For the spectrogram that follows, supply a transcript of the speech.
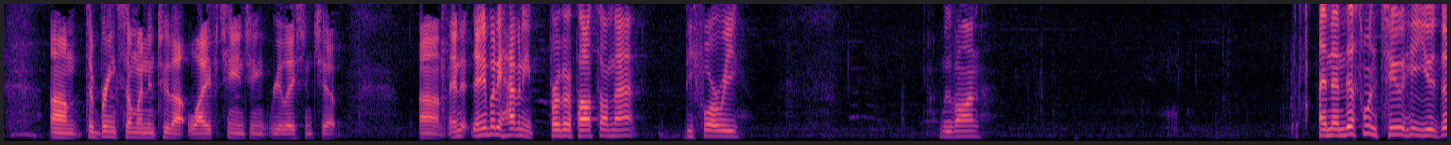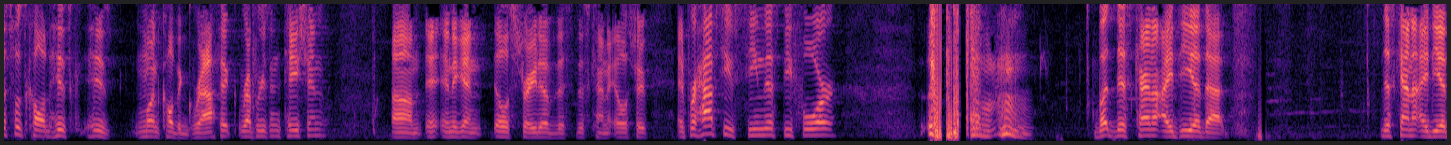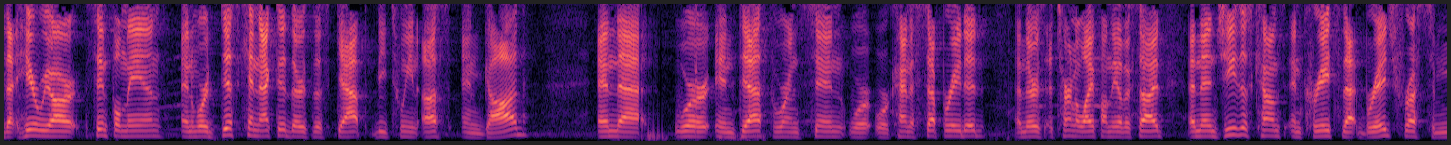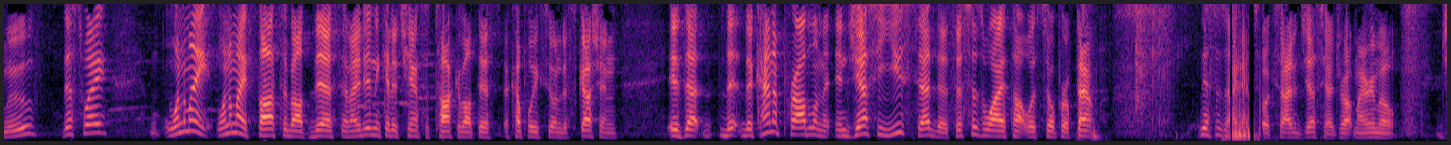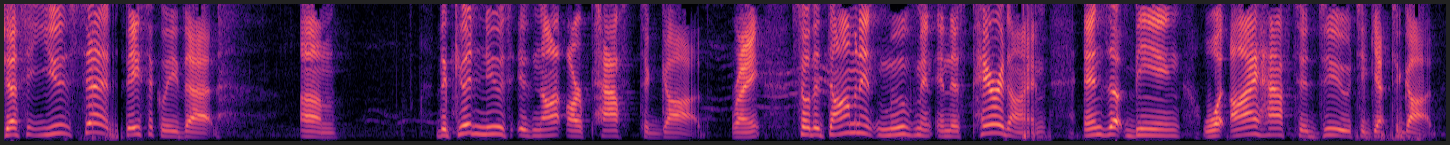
um, to bring someone into that life changing relationship. Um, and anybody have any further thoughts on that before we move on? And then this one too, he used this was called his his one called the graphic representation, um, and, and, again illustrative. This this kind of illustrative, and perhaps you've seen this before, but this kind of idea that this kind of idea that here we are, sinful man, and we're disconnected. There's this gap between us and God, and that we're in death, we're in sin, we're, we're kind of separated and there's eternal life on the other side. And then Jesus comes and creates that bridge for us to move this way. One of my one of my thoughts about this, and I didn't get a chance to talk about this a couple weeks ago in discussion, is that the, the kind of problem, and Jesse, you said this, this is why I thought was so profound. This is, I got so excited, Jesse, I dropped my remote. Jesse, you said basically that um, the good news is not our path to God, right? So the dominant movement in this paradigm ends up being what I have to do to get to God,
